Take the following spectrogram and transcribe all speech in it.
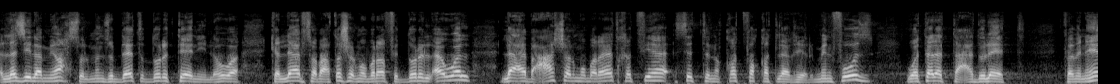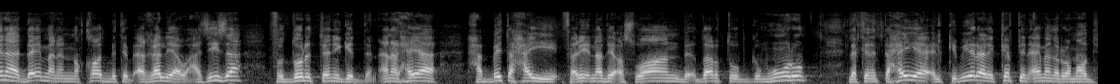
الذي لم يحصل منذ بداية الدور الثاني اللي هو كان لعب 17 مباراة في الدور الأول لعب 10 مباريات خد فيها ست نقاط فقط لا غير من فوز وثلاث تعادلات. فمن هنا دايما النقاط بتبقى غالية وعزيزة في الدور الثاني جدا. أنا الحقيقة حبيت أحيي فريق نادي أسوان بإدارته بجمهوره لكن التحية الكبيرة للكابتن أيمن الرمادي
